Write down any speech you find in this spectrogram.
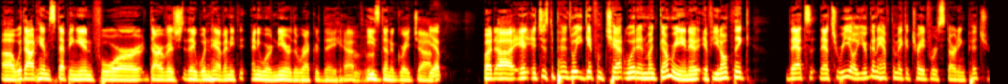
Uh, without him stepping in for Darvish, they wouldn't have anything anywhere near the record they have. Mm-hmm. He's done a great job. Yep. But uh, it, it, just depends what you get from Chatwood and Montgomery, and if you don't think that's that's real, you're going to have to make a trade for a starting pitcher.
